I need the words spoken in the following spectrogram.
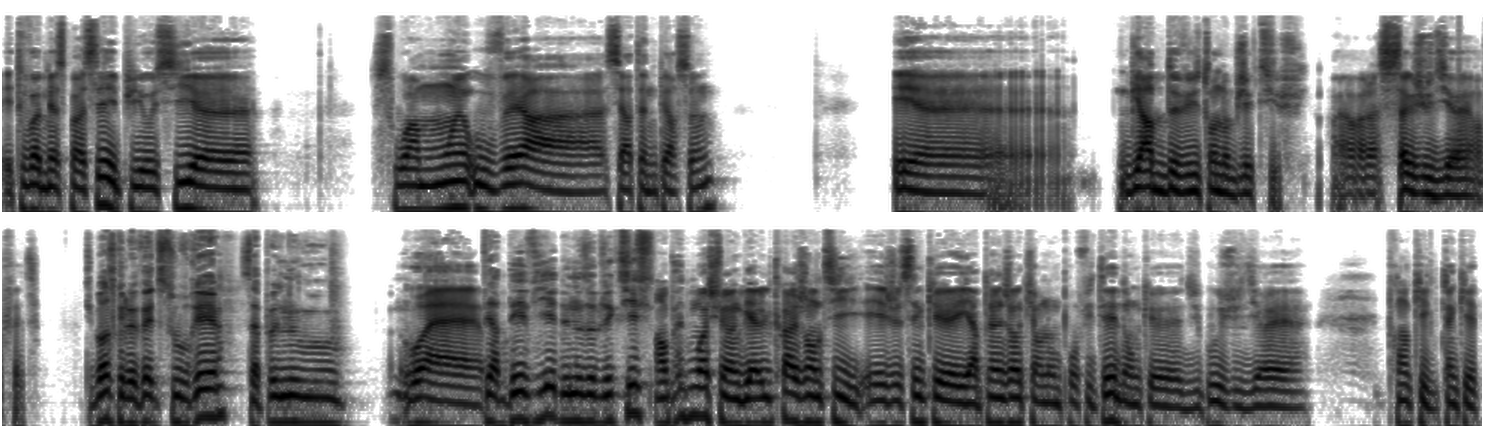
et tout va bien se passer. Et puis aussi, euh, sois moins ouvert à certaines personnes et euh, garde de vue ton objectif. Voilà, voilà, c'est ça que je lui dirais en fait. Tu penses que le fait de s'ouvrir, ça peut nous Ouais. faire dévier de nos objectifs? En fait, moi, je suis un gars ultra gentil et je sais qu'il y a plein de gens qui en ont profité, donc euh, du coup, je lui dirais tranquille, t'inquiète.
